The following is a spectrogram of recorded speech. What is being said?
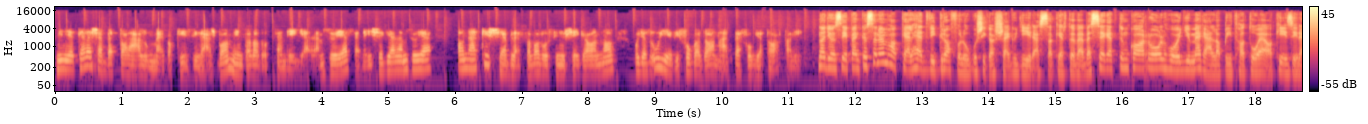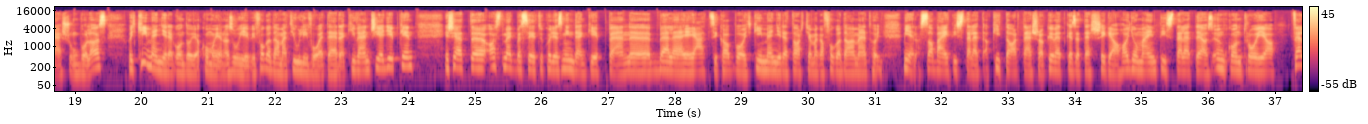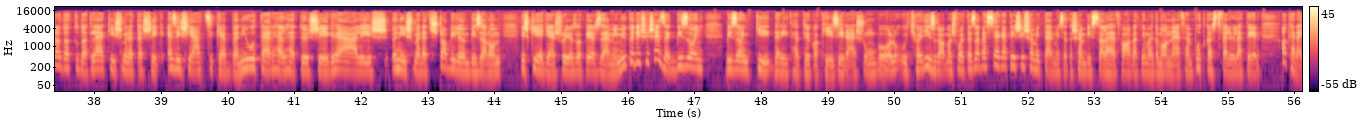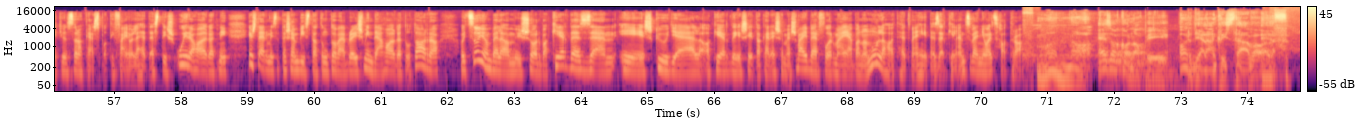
minél kevesebbet találunk meg a kézírásban, mint az adott személy jellemzője, személyiség jellemzője, annál kisebb lesz a valószínűsége annak, hogy az újévi fogadalmát be fogja tartani. Nagyon szépen köszönöm, ha kell Hedvig grafológus igazságügyi írás szakértővel beszélgettünk arról, hogy megállapítható-e a kézírásunkból az, hogy ki mennyire gondolja komolyan az újévi fogadalmát. Júli volt erre kíváncsi egyébként, és hát azt megbeszéltük, hogy ez mindenképpen belejátszik abba, hogy ki mennyire tartja meg a fogadalmát, hogy milyen a szabálytisztelete, a kitartása, a következetessége, a hagyomány tisztelete, az önkontrollja, Feladattudat, lelkiismeretesség, ez is játszik ebben, jó terhelhetőség, reális, önismeret, stabil önbizalom és kiegyensúlyozott érzelmi működés, és ezek bizony, bizony kideríthetők a kézírásunkból. Úgyhogy izgalmas volt ez a beszélgetés is, amit természetesen vissza lehet hallgatni majd a Manna FM podcast felületén, akár itunes akár Spotify-on lehet ezt is újra hallgatni, és természetesen biztatunk továbbra is minden hallgatót arra, hogy szóljon bele a műsorba, kérdezzen, és küldje el a kérdését, akár SMS SMS Viber formájában a 0677 ra Manna, ez a kanapé, Argyelán Krisztával. F.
